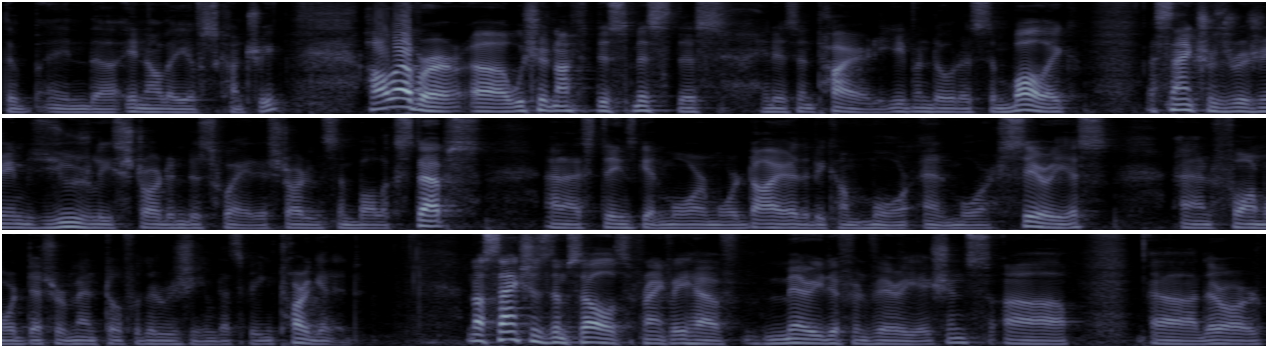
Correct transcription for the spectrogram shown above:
the in the, in Aliyev's country. However, uh, we should not dismiss this in its entirety, even though it is symbolic. A sanctions regime is usually started in this way. They start in symbolic steps, and as things get more and more dire, they become more and more serious and far more detrimental for the regime that's being targeted. Now, sanctions themselves, frankly, have many different variations. Uh, uh, there are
